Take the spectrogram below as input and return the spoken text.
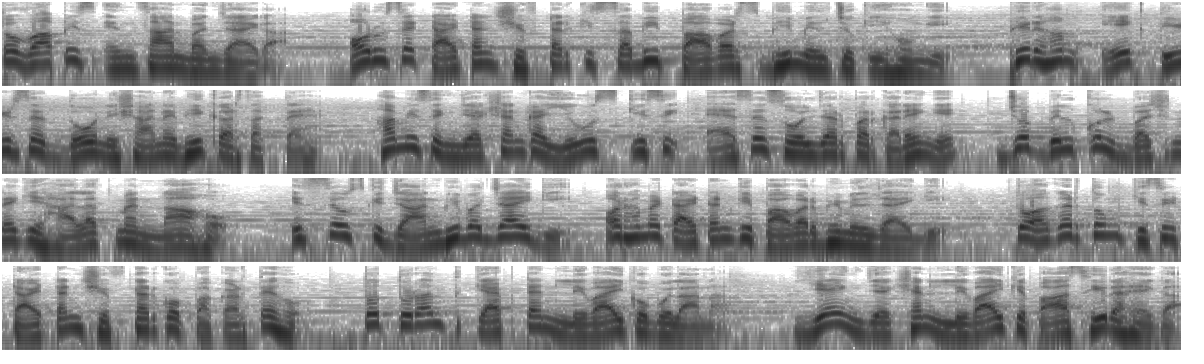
तो वापस इंसान बन जाएगा, और उसे टाइटन शिफ्टर की सभी पावर्स भी मिल चुकी होंगी। फिर हम एक तीर से दो निशाने भी कर सकते हैं। हम इस इंजेक्शन का यूज़ किसी ऐसे सोल्जर पर करेंगे, जो बिल्कुल बचने की हालत में ना हो। इससे उसकी जान भी बच जाएगी, और हमें टाइटन की पावर भी मिल जाएगी। तो अगर तुम किसी टाइटन शिफ्टर को पकड़ते हो तो तुरंत कैप्टन लिवाई को बुलाना। ये इंजेक्शन लिवाई के पास ही रहेगा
